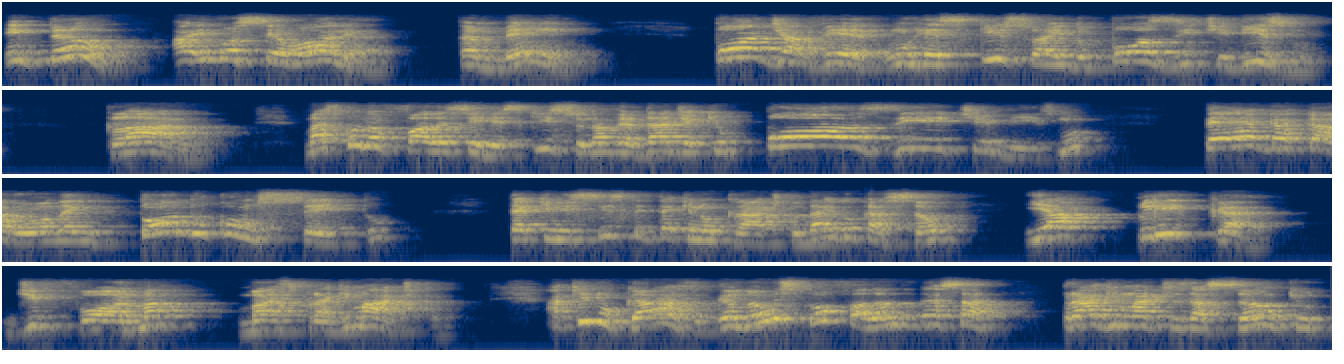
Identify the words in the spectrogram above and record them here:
Então, aí você olha também Pode haver um resquício aí do positivismo? Claro. Mas quando eu falo esse resquício, na verdade é que o positivismo pega carona em todo o conceito tecnicista e tecnocrático da educação e aplica de forma mais pragmática. Aqui no caso, eu não estou falando dessa pragmatização que o,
